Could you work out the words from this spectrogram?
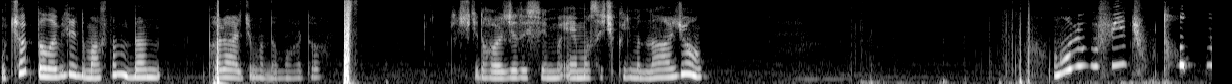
Uçak da alabilirdim aslında ama ben para harcamadım orada. Keşke de harcadıysam elması çıkmadan harcıyorum. Abi bu fil çok tatlı.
